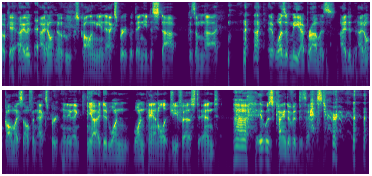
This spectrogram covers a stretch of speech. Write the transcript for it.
Okay, I would. I don't know who's calling me an expert, but they need to stop because I'm not. it wasn't me, I promise. I didn't. I don't call myself an expert in anything. Yeah, I did one one panel at G Fest, and uh, it was kind of a disaster.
